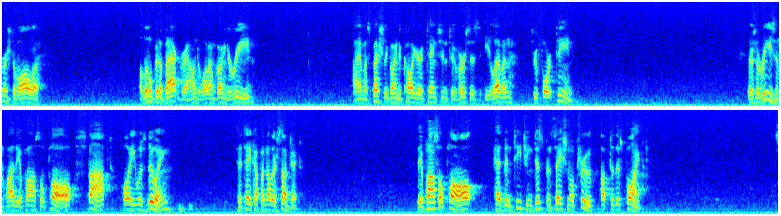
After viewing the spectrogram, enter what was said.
First of all, uh, a little bit of background to what I'm going to read. I am especially going to call your attention to verses 11 through 14. There's a reason why the Apostle Paul stopped what he was doing to take up another subject. The Apostle Paul had been teaching dispensational truth up to this point.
